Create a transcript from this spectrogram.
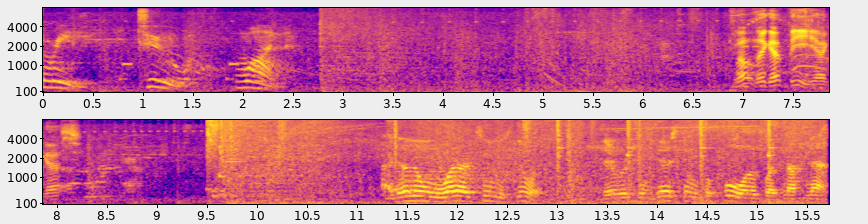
Three, two, one. Well, they got B, I guess. I don't know what our team is doing. They were contesting before, but not now.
